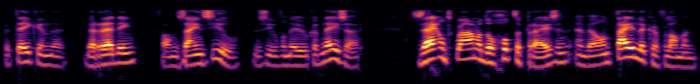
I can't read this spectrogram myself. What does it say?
betekende de redding van zijn ziel, de ziel van Nebukadnezar. Zij ontkwamen door God te prijzen en wel aan tijdelijke vlammen.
